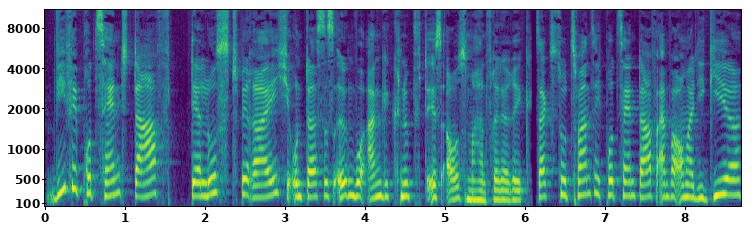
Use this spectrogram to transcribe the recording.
Wie viel Prozent darf der Lustbereich und dass es irgendwo angeknüpft ist, ausmachen, Frederik? Sagst du, 20 Prozent darf einfach auch mal die Gier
